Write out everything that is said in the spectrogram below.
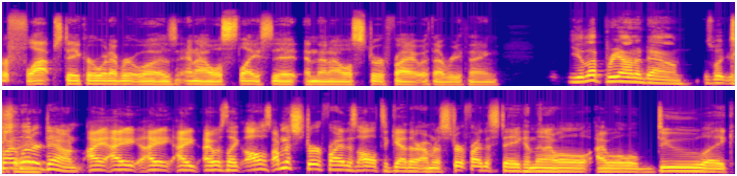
or flap steak or whatever it was, and I will slice it, and then I will stir fry it with everything. You let Brianna down, is what you're So saying. I let her down. I I I I, I was like, I'll, I'm gonna stir fry this all together. I'm gonna stir fry the steak, and then I will I will do like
